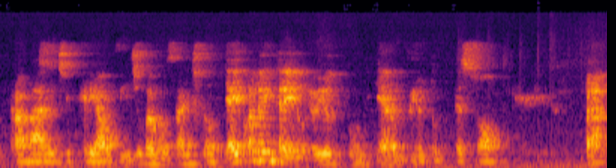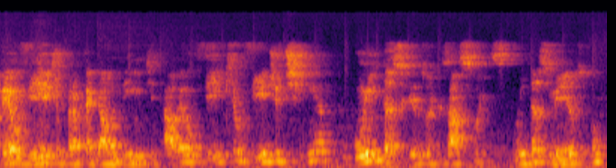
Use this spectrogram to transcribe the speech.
o trabalho de criar o vídeo, vamos usar de novo. E aí quando eu entrei no meu YouTube, que era o YouTube pessoal, para ver o vídeo, para pegar o link e tal, eu vi que o vídeo tinha muitas visualizações, muitas mesmo,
